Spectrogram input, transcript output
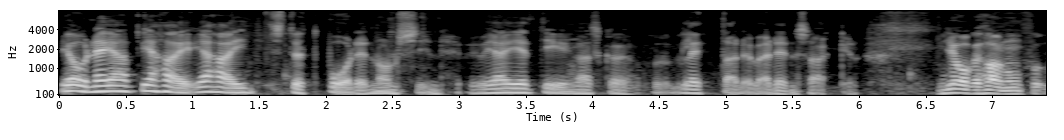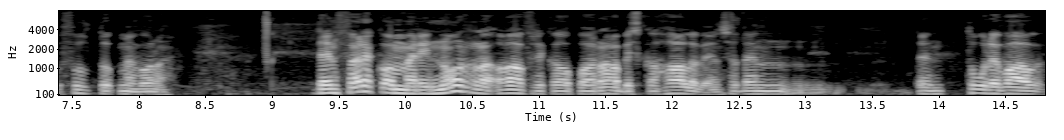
Jo, nej, jag, jag, har, jag har inte stött på det någonsin. Jag är egentligen ganska lättad över den saken. ja vi har nog fu- fullt upp med våra... Den förekommer i norra Afrika och på arabiska halvön så den, den torde vara,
